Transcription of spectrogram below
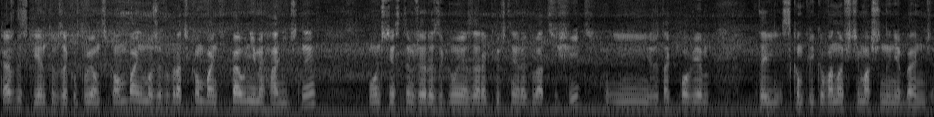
Każdy z klientów zakupując kombajn może wybrać kombajn w pełni mechaniczny, łącznie z tym, że rezygnuje z elektrycznej regulacji sit i, że tak powiem, tej skomplikowaności maszyny nie będzie.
